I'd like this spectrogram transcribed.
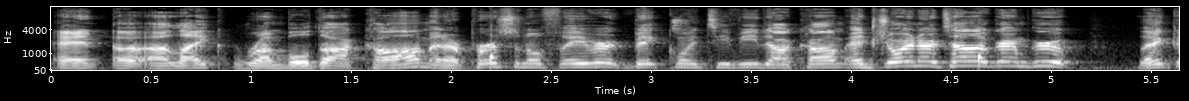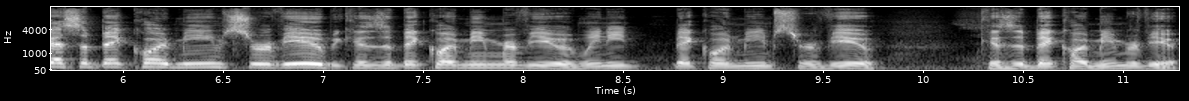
And uh, uh, like Rumble.com and our personal favorite, BitcoinTV.com, and join our Telegram group. Link us some Bitcoin memes to review because it's a Bitcoin meme review, and we need Bitcoin memes to review because of the Bitcoin meme review.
